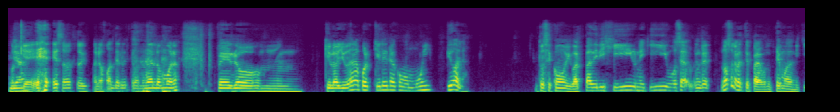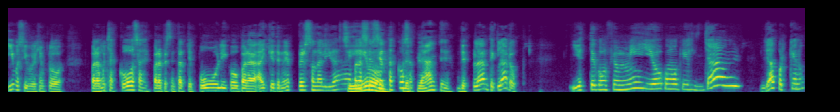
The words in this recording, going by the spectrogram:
porque eso, soy enojón de repente cuando me dan los monos, pero mm, que lo ayudara porque él era como muy piola. Entonces, como igual para dirigir un equipo, o sea, no solamente para un tema de un equipo, sino por ejemplo, para muchas cosas, para presentarte en público, para hay que tener personalidad Sí, para hacer ciertas cosas. desplante. Desplante, claro. Y este confió en mí y yo como que ya, ya, ¿por qué no?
